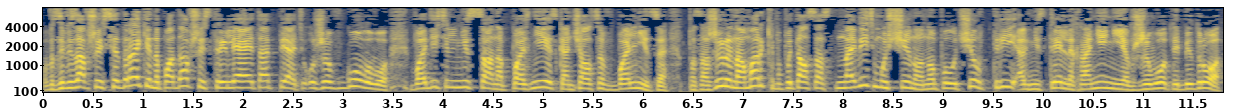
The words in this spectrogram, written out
В завязавшейся драке нападавший стреляет опять, уже в голову. Водитель Ниссана позднее скончался в больнице. Пассажир иномарки попытался остановить мужчину, но получил три огнестрельных ранения в живот и бедро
